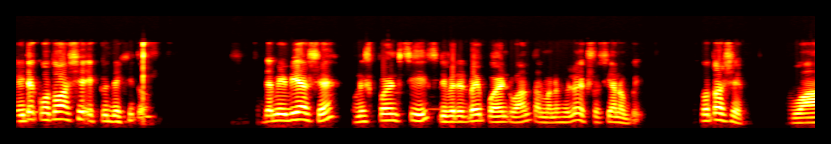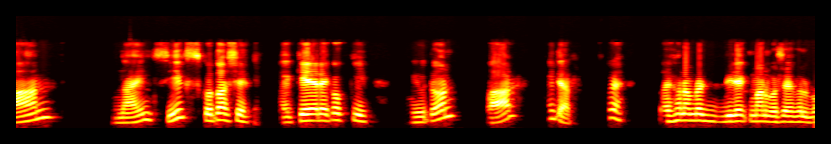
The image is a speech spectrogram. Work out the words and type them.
এটা কত আসে একটু দেখি তো? এটা মেবি আসে উনিশ point six divided by point one তার মানে হলো একশো ছিয়ানব্বই। কত আসে? ওয়ান নাইন সিক্স কত আসে? কে এর একক কি? Newton per metre. তো এখন আমরা ডিরেক্ট মান বসায় ফেলব।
